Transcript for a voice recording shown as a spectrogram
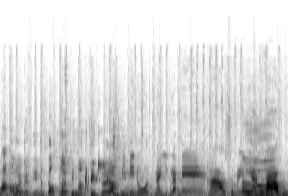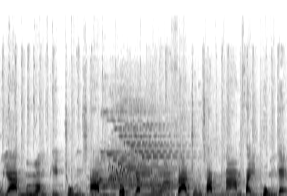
ความอร่อยแบบนี้มันต้องเกิดที่เมืองทิพย์ด้วยล่ะ มีเมนูไหนอีกล่ะแม่ ข้าวใช่ไหมเนี่ยเออ ข้าวหมูย่างเมืองทิพย์ชุ่มฉ่ำครกยำนัว ร้านชุ่มฉ่ำน้ำใส่ถุงแกะ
